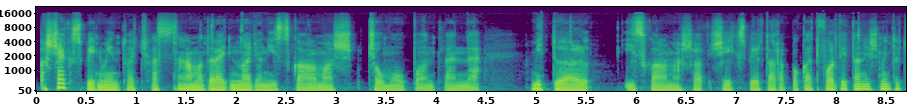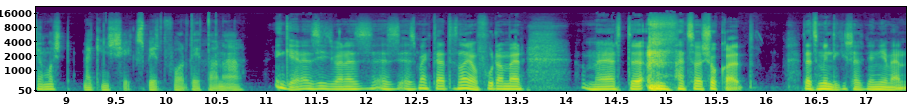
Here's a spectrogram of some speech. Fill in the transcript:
A Shakespeare, mint hogyha számodra egy nagyon izgalmas csomópont lenne. Mitől izgalmas a Shakespeare darabokat fordítani, és mint hogyha most megint Shakespeare-t fordítanál. Igen, ez így van, ez, ez, ez meg, tehát ez nagyon fura, mert, mert hát szóval sokat tehát mindig is, hát nyilván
